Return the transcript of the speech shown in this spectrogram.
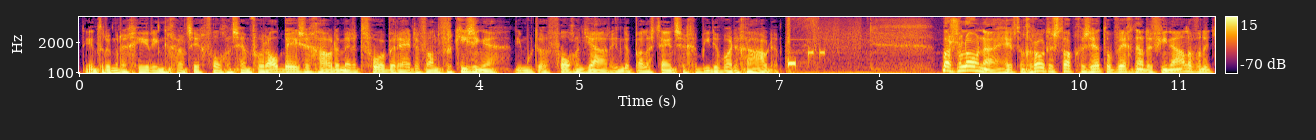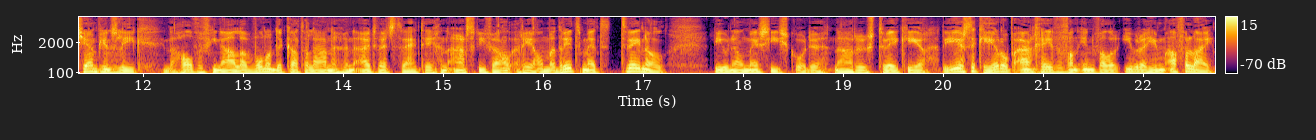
De interimregering gaat zich volgens hem vooral bezighouden met het voorbereiden van verkiezingen. Die moeten volgend jaar in de Palestijnse gebieden worden gehouden. Barcelona heeft een grote stap gezet op weg naar de finale van de Champions League. In de halve finale wonnen de Catalanen hun uitwedstrijd tegen aartsrivaal Real Madrid met 2-0. Lionel Messi scoorde na rust twee keer. De eerste keer op aangeven van invaller Ibrahim Afellay.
